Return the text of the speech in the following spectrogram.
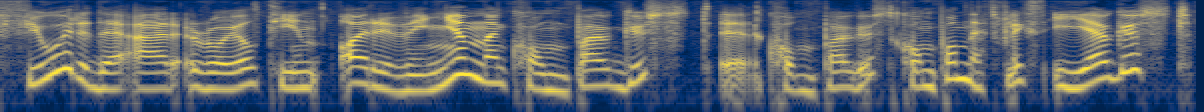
fjor. Det er Royal Teen Arvingen. Den kom på august. Eh, kom på august? Kom på Netflix i august.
